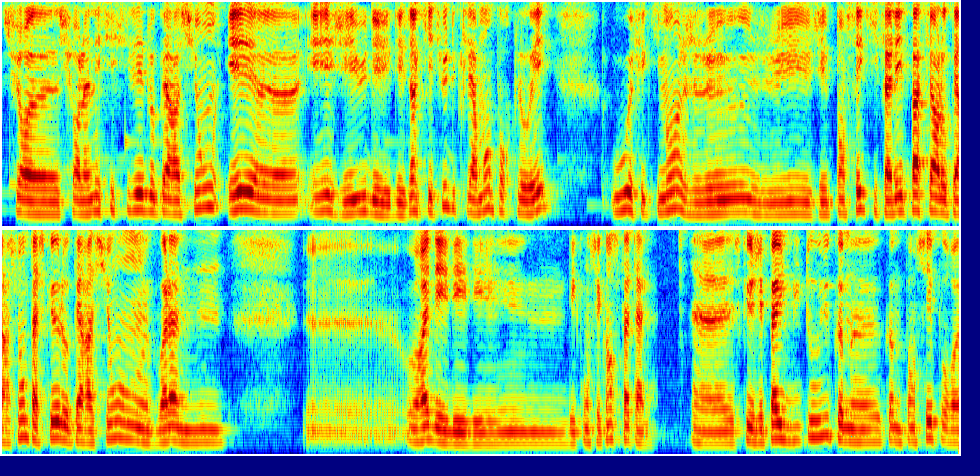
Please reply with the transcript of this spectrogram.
sur, sur la nécessité de l'opération et, et j'ai eu des, des, inquiétudes clairement pour Chloé où effectivement j'ai pensé qu'il fallait pas faire l'opération parce que l'opération voilà euh, aurait des, conséquences fatales. Euh, ce que j'ai pas du tout eu comme, euh, comme pensée pour,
